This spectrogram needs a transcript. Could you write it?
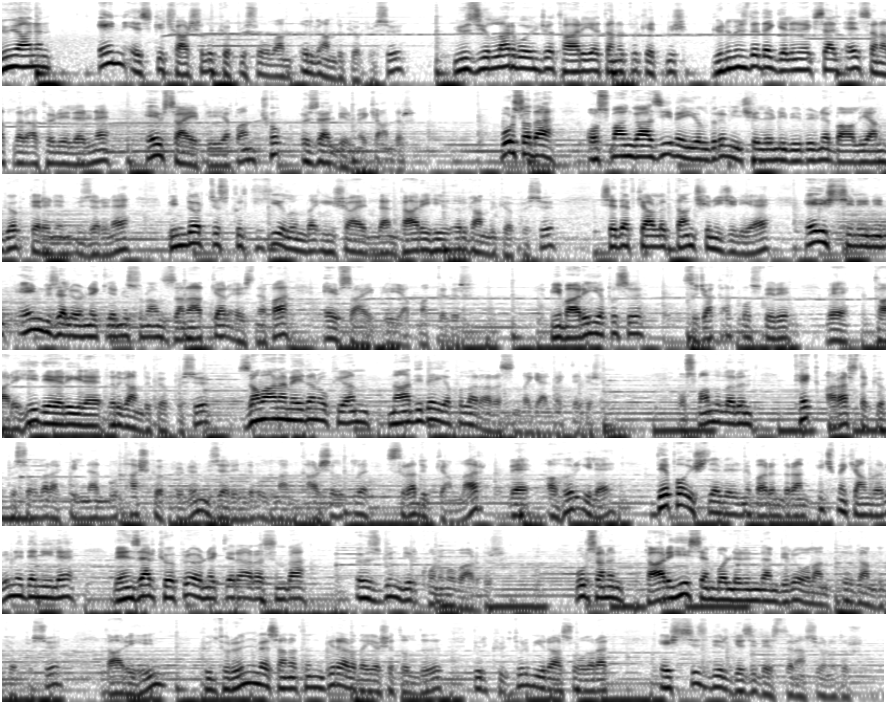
Dünyanın en eski çarşılı köprüsü olan Irgandı Köprüsü, yüzyıllar boyunca tarihe tanıklık etmiş, günümüzde de geleneksel el sanatları atölyelerine ev sahipliği yapan çok özel bir mekandır. Bursa'da Osman Gazi ve Yıldırım ilçelerini birbirine bağlayan Gökdere'nin üzerine 1442 yılında inşa edilen tarihi Irgandı Köprüsü, sedefkarlıktan çiniciliğe, el işçiliğinin en güzel örneklerini sunan zanaatkar esnafa ev sahipliği yapmaktadır. Mimari yapısı, sıcak atmosferi ve tarihi değeriyle Irgandı Köprüsü, zamana meydan okuyan nadide yapılar arasında gelmektedir. Osmanlıların tek Arasta Köprüsü olarak bilinen bu taş köprünün üzerinde bulunan karşılıklı sıra dükkanlar ve ahır ile depo işlevlerini barındıran iç mekanları nedeniyle benzer köprü örnekleri arasında özgün bir konumu vardır. Bursa'nın tarihi sembollerinden biri olan Irgandı Köprüsü, tarihin, kültürün ve sanatın bir arada yaşatıldığı bir kültür mirası olarak eşsiz bir gezi destinasyonudur.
